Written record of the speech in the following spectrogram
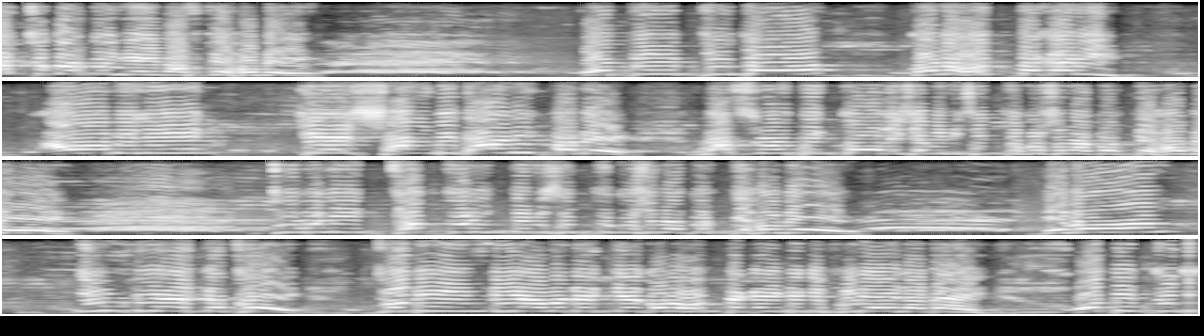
কার্যকর করে বাঁচতে হবে। অতি দ্রুত গণহত্যাকারী আওয়ামী লীগ কে সাংবিধানিক ভাবে রাজনৈতিক দল হিসেবে নিষিদ্ধ ঘোষণা করতে হবে। যুবলীগ, ছাত্রলীগকে নিষিদ্ধ ঘোষণা করতে হবে। এবং ইন্ডিয়ার কাছে যদি ইন্ডিয়া আমাদেরকে গণহত্যাকারীটাকে ফিরে এনে দেয় অতি দ্রুত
